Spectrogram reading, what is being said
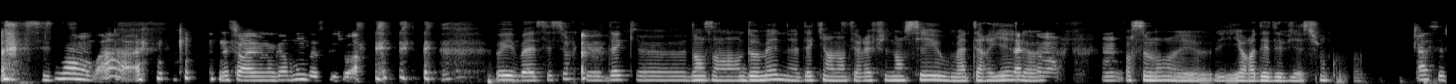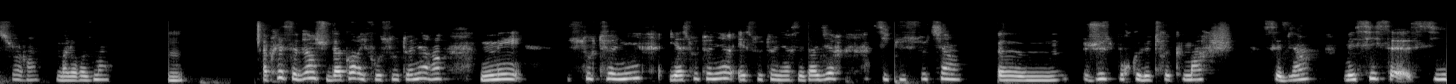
non, on est sur la même longueur d'onde parce que je vois. oui, bah, c'est sûr que dès que dans un domaine, dès qu'il y a un intérêt financier ou matériel, Exactement. Mm. Forcément, euh, il y aura des déviations. Quoi. Ah, c'est sûr, hein, malheureusement. Mm. Après, c'est bien, je suis d'accord, il faut soutenir, hein, mais soutenir, il y a soutenir et soutenir. C'est-à-dire, si tu soutiens euh, juste pour que le truc marche, c'est bien, mais si, si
